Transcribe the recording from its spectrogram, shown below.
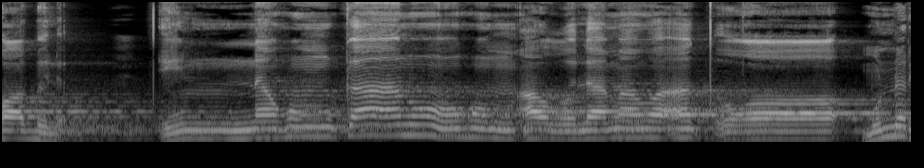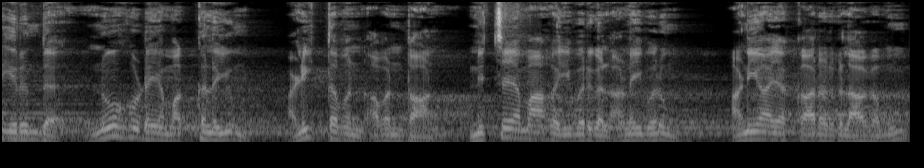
قبل முன்னர் இருந்த நூகுடைய மக்களையும் அழித்தவன் அவன்தான். நிச்சயமாக இவர்கள் அனைவரும் அநியாயக்காரர்களாகவும்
